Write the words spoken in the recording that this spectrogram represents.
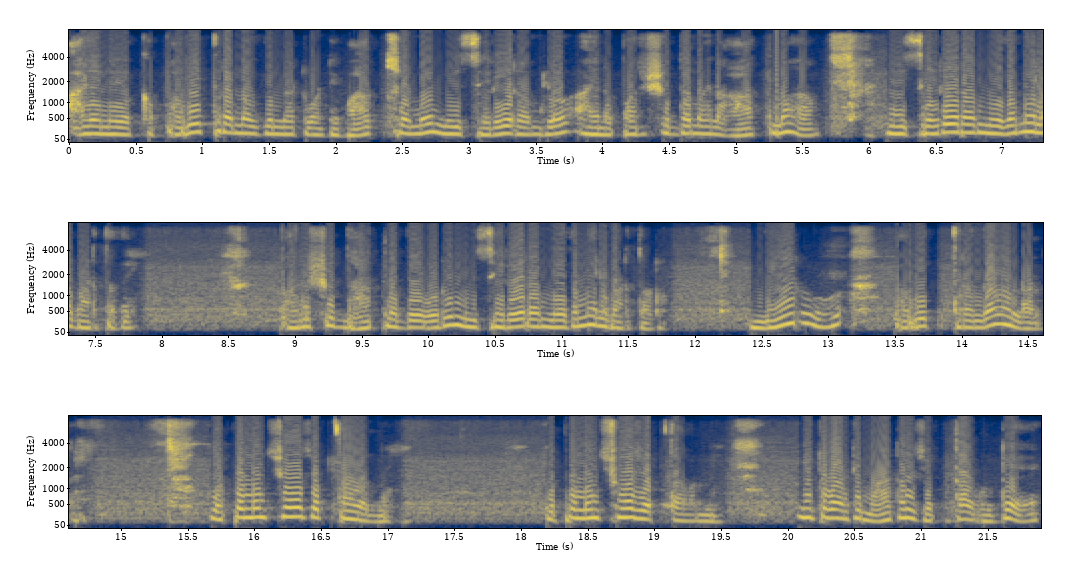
ఆయన యొక్క పవిత్రమైనటువంటి వాక్యము మీ శరీరంలో ఆయన పరిశుద్ధమైన ఆత్మ మీ శరీరం మీద నిలబడుతుంది. పరిశుద్ధాత్మ దేవుడు మీ శరీరం మీద నిలబడతాడు. మీరు పవిత్రంగా ఉండండి. ఎప్పటి నుంచో చెప్తా ఉన్నాయి ఎప్పటి నుంచో చెప్తా ఉన్నాయి ఇటువంటి మాటలు చెప్తా ఉంటే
